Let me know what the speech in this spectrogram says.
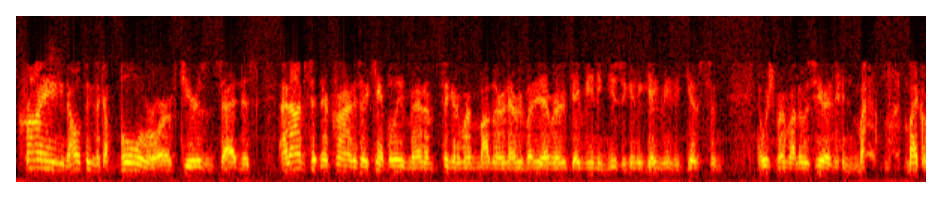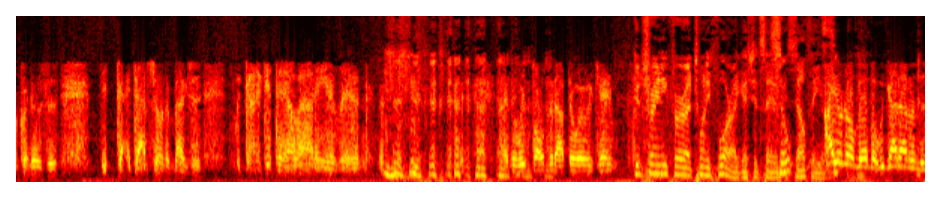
crying. The whole thing's like a bull roar of tears and sadness. And I'm sitting there crying. I said, I can't believe, man. I'm thinking of my mother and everybody that ever gave me any music and he gave me any gifts. And I wish my mother was here. And then my, Michael Cornelison, he ta- taps her on the back and says, we got to get the hell out of here, man. and then we bolted out the way we came. Good training for uh, 24, I guess you'd say. So- So, stealthy. I don't know, man, but we got out on the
